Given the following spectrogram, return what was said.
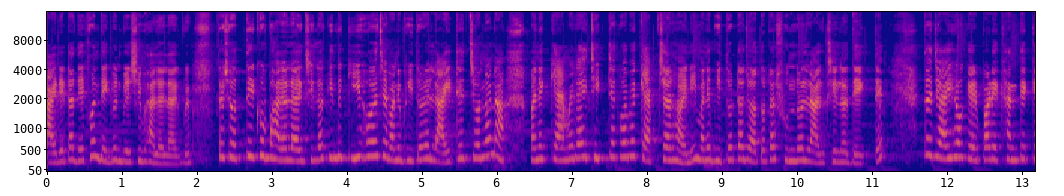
বাইরেটা দেখুন, দেখবেন বেশি ভালো লাগবে। তো সত্যিই খুব ভালো লাগছিল। কিন্তু কি হয়েছে? মানে ভিতরে লাইটের জন্য না মানে ক্যামেরায় ঠিকঠাকভাবে ক্যাপচার হয়নি। মানে ভিতরটা যতটা সুন্দর লাগছিল দেখতে। তো যাই হোক, এরপর এখান থেকে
